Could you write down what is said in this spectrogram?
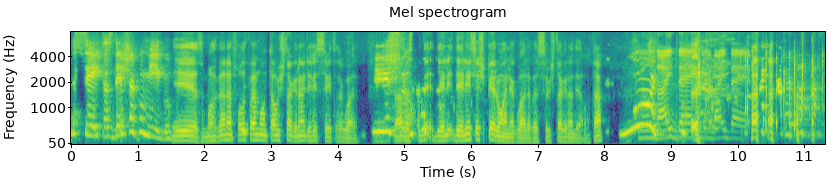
receitas, deixa comigo. Isso, Morgana falou que vai montar um Instagram de receitas agora. Isso. Tá? Vai ser de- Deli- Delícia Speroni agora, vai ser o Instagram dela, tá? Não dá ideia, não dá ideia.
